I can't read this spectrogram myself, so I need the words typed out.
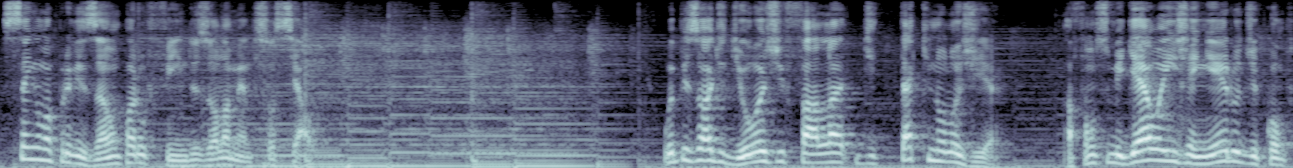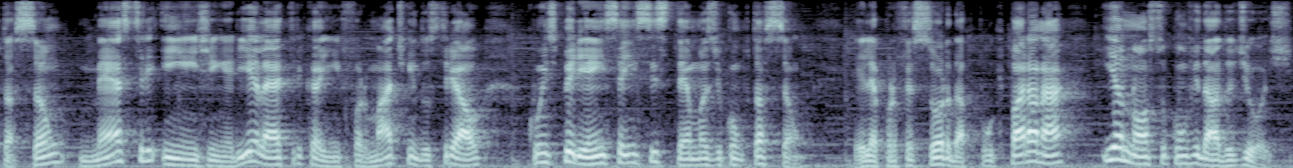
sem uma previsão para o fim do isolamento social. O episódio de hoje fala de tecnologia Afonso Miguel é engenheiro de computação, mestre em engenharia elétrica e informática industrial, com experiência em sistemas de computação. Ele é professor da PUC Paraná e é nosso convidado de hoje.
